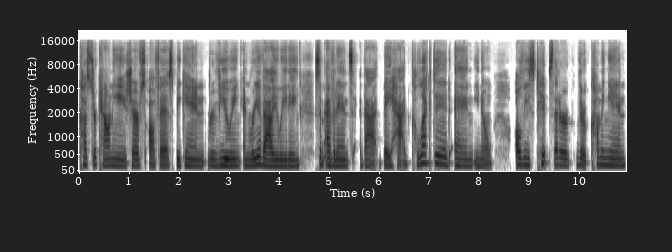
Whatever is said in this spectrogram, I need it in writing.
Custer County Sheriff's Office begin reviewing and reevaluating some evidence that they had collected and, you know, all these tips that are they're coming in.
